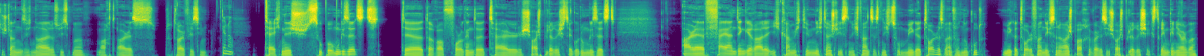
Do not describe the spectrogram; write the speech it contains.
Die standen sich nahe, das wissen wir, macht alles total viel Sinn. Genau. Technisch super umgesetzt, der darauf folgende Teil schauspielerisch sehr gut umgesetzt alle feiern den gerade. Ich kann mich dem nicht anschließen. Ich fand es nicht so mega toll. Es war einfach nur gut. Mega toll fand ich seine Ansprache, weil sie schauspielerisch extrem genial war.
